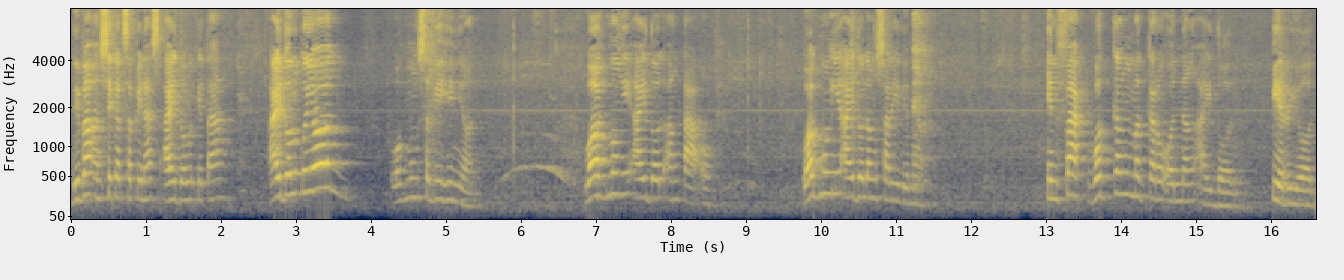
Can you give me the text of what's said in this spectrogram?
'Di ba ang sikat sa Pinas, idol kita? Idol ko 'yon. Huwag mong sabihin 'yon. Huwag mong i-idol ang tao. Huwag mong i-idol ang sarili mo. In fact, huwag kang magkaroon ng idol. Period.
